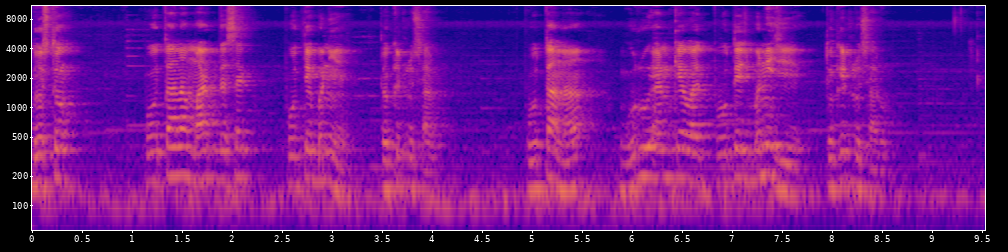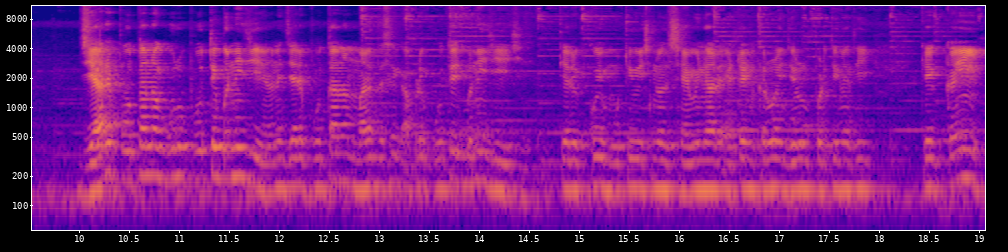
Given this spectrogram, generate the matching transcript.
દોસ્તો, પોતાના માર્ગદર્શક પોતે બનીએ તો કેટલું સારું? પોતાના ગુરુ એમ કહેવાય પોતે જ બની જઈએ તો કેટલું સારું? જ્યારે પોતાના ગુરુ પોતે બની જઈએ અને જ્યારે પોતાના માર્ગદર્શક આપણે પોતે જ બની જઈએ છીએ, ત્યારે કોઈ મોટિવેશનલ સેમિનાર એટેન્ડ કરવાની જરૂર પડતી નથી કે કંઈ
